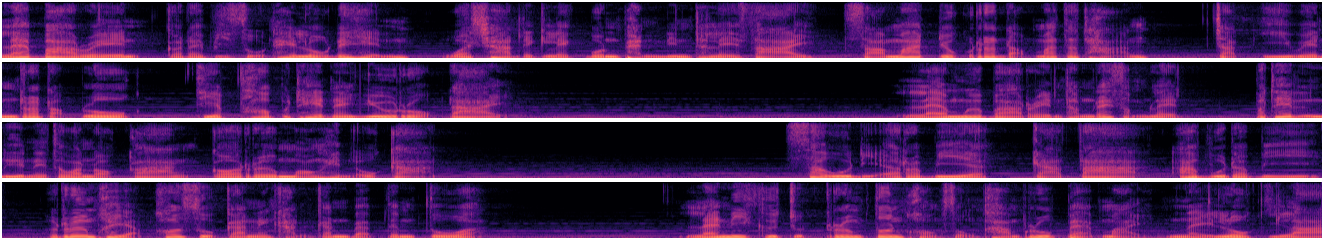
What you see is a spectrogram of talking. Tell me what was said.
และบาเรนก็ได้พิสูจน์ให้โลกได้เห็น ว่าชาติเล็กๆ บนแผ่นดินทะเลทราย สามารถยกระดับมาตรฐาน จัดอีเวนต์ระดับโลก เทียบเท่าประเทศในยุโรปได้ และเมื่อบาเรนทำได้สำเร็จ ประเทศอื่นๆ ในตะวันออกกลางก็เริ่มมองเห็นโอกาส ซาอุดิอาระเบีย กาตาร์อาบูดาบี เริ่มขยับเข้าสู่การแข่งขันกันแบบเต็มตัว และนี่คือจุดเริ่มต้นของสงครามรูปแบบใหม่ในโลกกีฬา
